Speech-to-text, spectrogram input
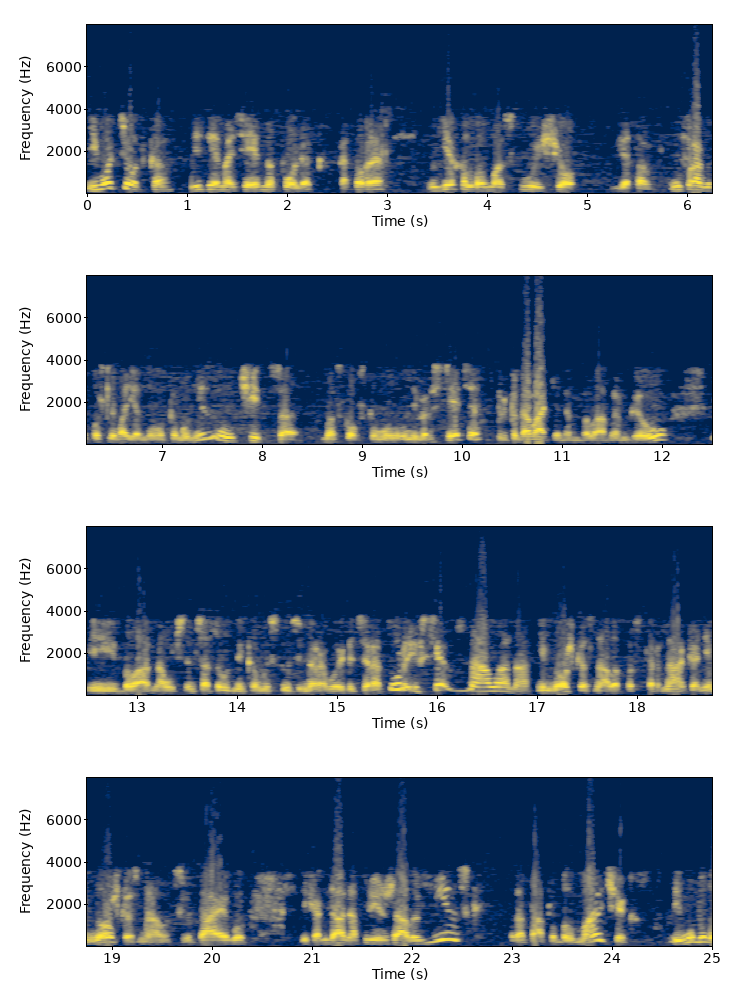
Его тетка Лидия Моисеевна Поляк, которая уехала в Москву еще где-то ну, сразу после военного коммунизма учиться в Московском университете, преподавателем была в МГУ, и была научным сотрудником в Институте мировой литературы, и всех знала она. Немножко знала Пастернака, немножко знала Цветаеву, и когда она приезжала в Минск, когда папа был мальчик, ему было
